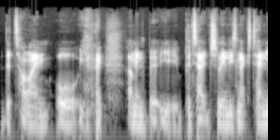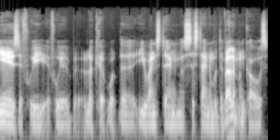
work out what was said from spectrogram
the time, or you know, I mean, potentially in these next ten years, if we if we look at what the UN's doing and the Sustainable Development Goals,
